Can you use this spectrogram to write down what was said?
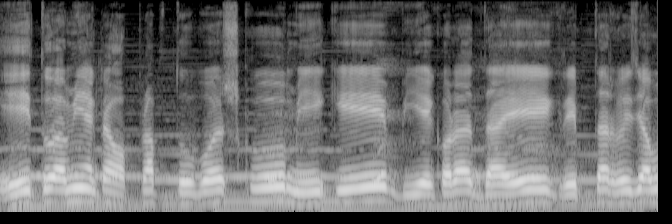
এই তো আমি একটা অপ্রাপ্ত বয়স্ক মেয়েকে বিয়ে করার দায়ে গ্রেপ্তার হয়ে যাব।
